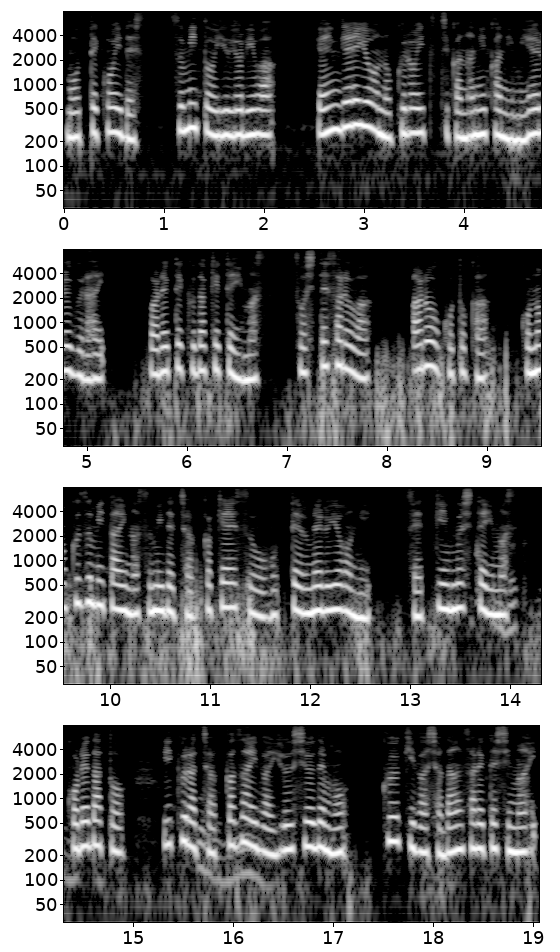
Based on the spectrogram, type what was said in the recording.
もってこいです。炭というよりは、園芸用の黒い土か何かに見えるぐらい、割れて砕けています。そして猿は、あろうことか、このクズみたいな炭で着火ケースを掘って埋めるように、セッティングしています。これだと、いくら着火剤が優秀でも、空気が遮断されてしまい、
